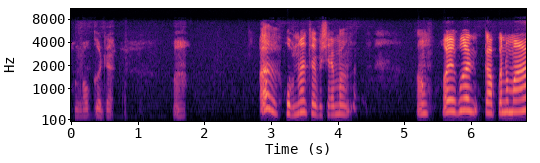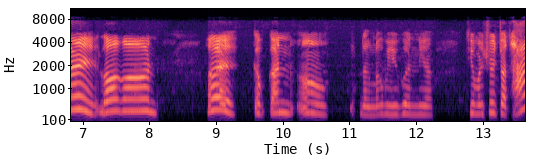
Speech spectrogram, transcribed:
ฝั่งเขาเกิดอะมา เออผมน่าจะไปใช้มั่งเอาเฮ้ยเพื่อนกลับกันทำไมรอก่อนเฮ้ยกลับกันอ๋อดังนั้นก็มีเพื่อนเนี่ย ที่มาช่วยจอดท่า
